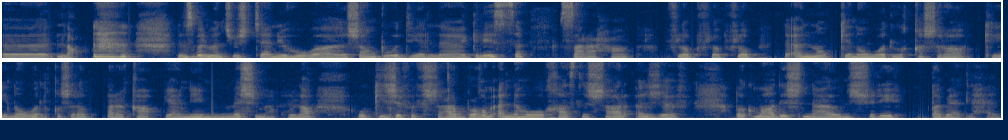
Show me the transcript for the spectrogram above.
أه لا. بالنسبة للمنتوج الثاني هو شامبو ديال Gliss الصراحه flop flop flop. لأنه كينوض القشرة كينوض القشرة بطريقة يعني مش معقولة وكيجفف الشعر برغم أنه خاص للشعر الجاف. donc ما غاديش نعاود نشريه بطبيعة الحال.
